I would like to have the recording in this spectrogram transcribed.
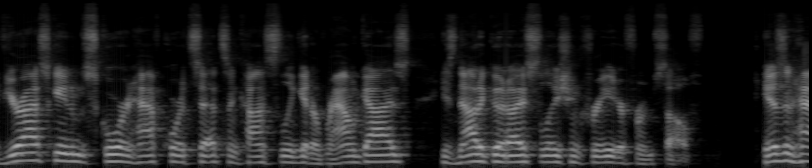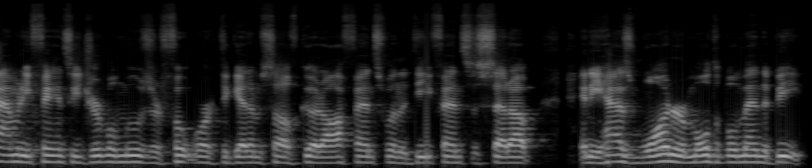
If you're asking him to score in half court sets and constantly get around guys, he's not a good isolation creator for himself. He doesn't have any fancy dribble moves or footwork to get himself good offense when the defense is set up, and he has one or multiple men to beat.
